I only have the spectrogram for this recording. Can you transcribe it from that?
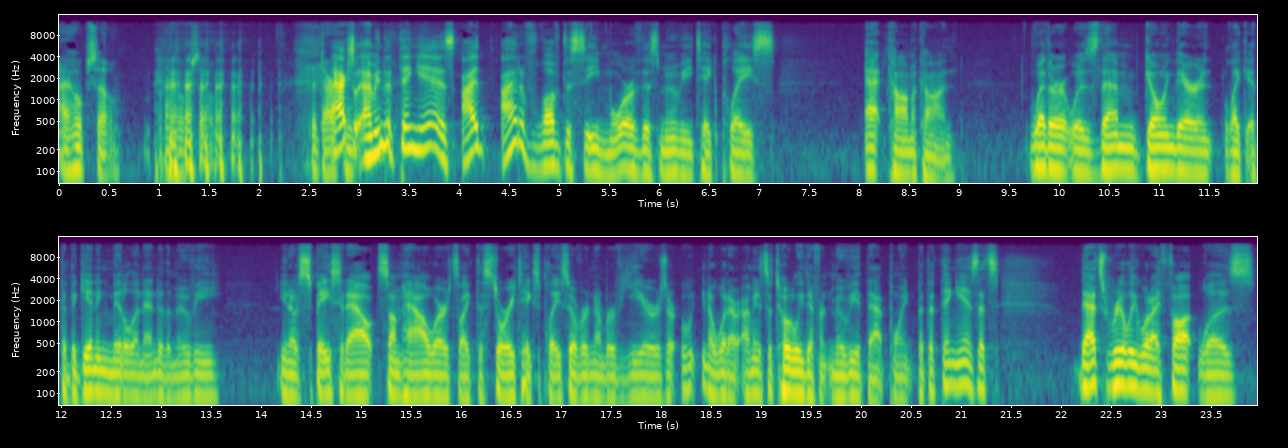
I hope so. I hope so. the dark. Actually, I mean, the thing is, I'd, I'd have loved to see more of this movie take place at Comic Con, whether it was them going there and, like at the beginning, middle, and end of the movie, you know, space it out somehow where it's like the story takes place over a number of years or, you know, whatever. I mean, it's a totally different movie at that point. But the thing is, that's that's really what I thought was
